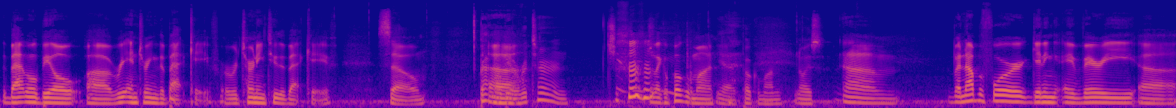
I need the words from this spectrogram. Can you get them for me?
the Batmobile uh, re entering the Batcave or returning to the Batcave. So, Batmobile Uh, return. like a Pokemon. Yeah, Pokemon noise. Um, but not before getting a very uh,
